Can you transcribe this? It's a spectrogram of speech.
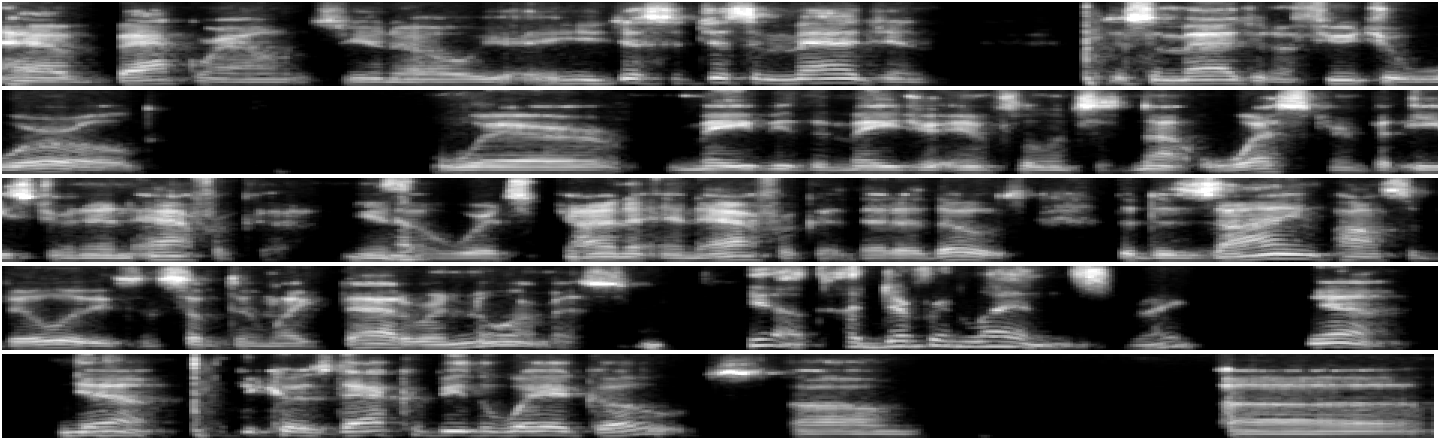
have backgrounds. You know, you just just imagine, just imagine a future world where maybe the major influence is not Western, but Eastern and Africa, you know, where it's China and Africa that are those. The design possibilities and something like that are enormous. Yeah, a different lens, right? Yeah, yeah, because that could be the way it goes. Um, uh,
